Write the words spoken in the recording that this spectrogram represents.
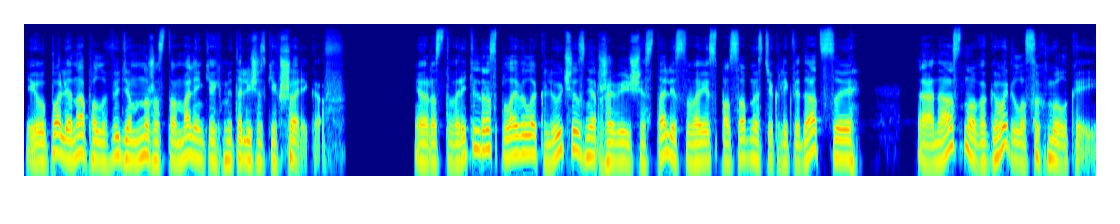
и упали на пол в виде множества маленьких металлических шариков. Растворитель расплавила ключ из нержавеющей стали своей способностью к ликвидации. Она снова говорила с ухмылкой.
